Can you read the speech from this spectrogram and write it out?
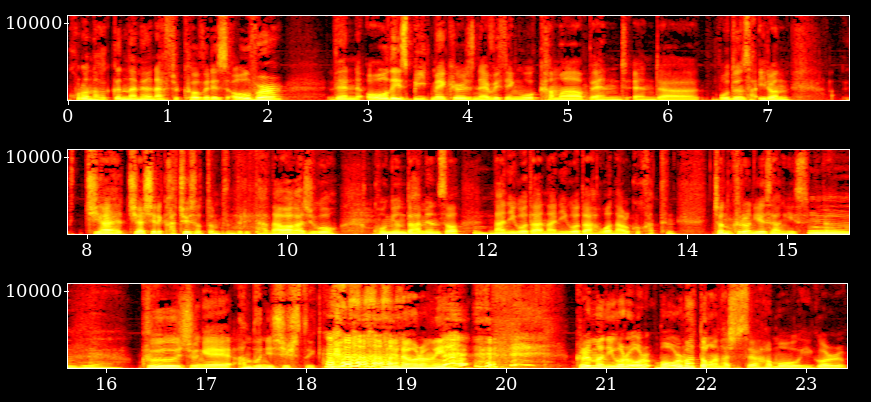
코로나가 끝나면 after COVID is over then all these beat makers and everything will come up and and uh, 모든 사, 이런 지하 지하실에 갇혀 있었던 분들이 다 나와가지고 공연도 하면서 난 이거다 난 이거다 하고 나올 것 같은 전 그런 예상이 있습니다. 음, 네. 그 중에 한 분이실 수도 있고. You know what I mean? 그러면 이걸 얼- 뭐 얼마 동안 하셨어요? 하, 뭐 이걸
